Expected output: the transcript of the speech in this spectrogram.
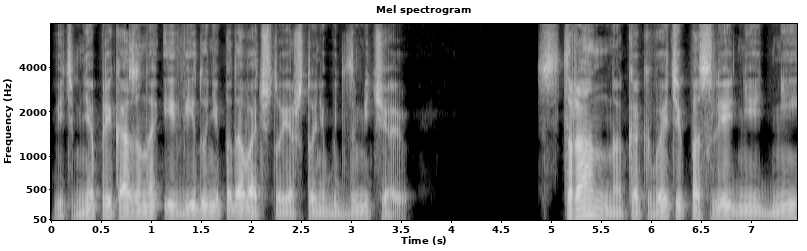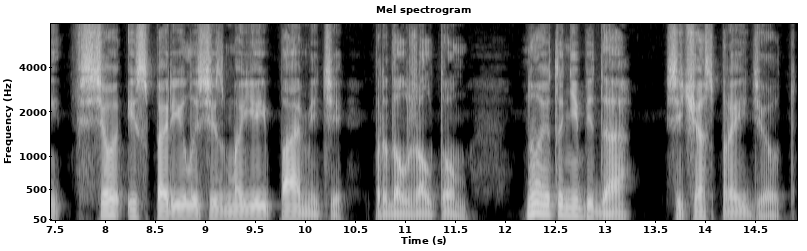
Ведь мне приказано и виду не подавать, что я что-нибудь замечаю». Странно, как в эти последние дни все испарилось из моей памяти, продолжал Том. Но это не беда, сейчас пройдет.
